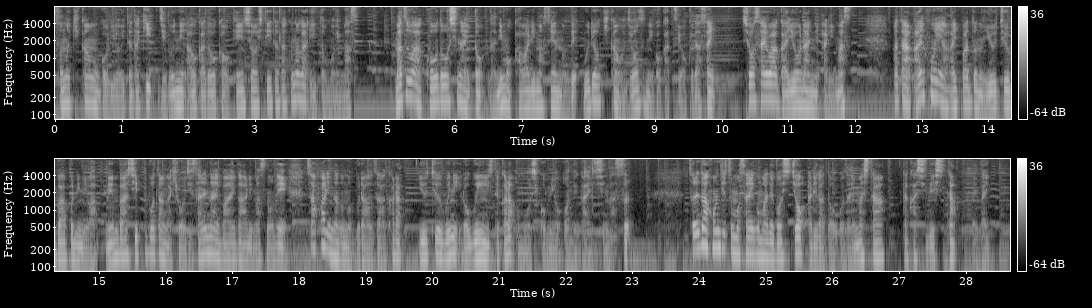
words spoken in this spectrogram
その期間をご利用いただき、自分に合うかどうかを検証していただくのがいいと思います。まずは行動しないと何も変わりませんので、無料期間を上手にご活用ください。詳細は概要欄にあります。また iPhone や iPad の YouTube アプリにはメンバーシップボタンが表示されない場合がありますので、Safari などのブラウザーから YouTube にログインしてからお申し込みをお願いします。それでは本日も最後までご視聴ありがとうございました。たかしでした。バイバイ。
